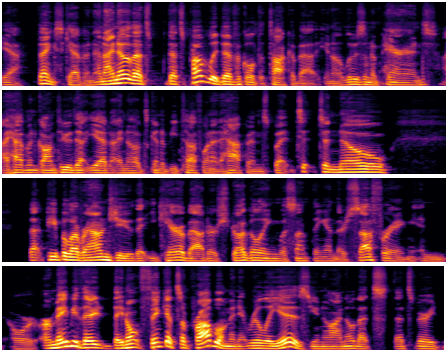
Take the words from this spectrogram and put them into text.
yeah, thanks, Kevin. And I know that's that's probably difficult to talk about. You know, losing a parent. I haven't gone through that yet. I know it's going to be tough when it happens, but to, to know that people around you that you care about are struggling with something and they're suffering and or or maybe they they don't think it's a problem and it really is you know i know that's that's very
